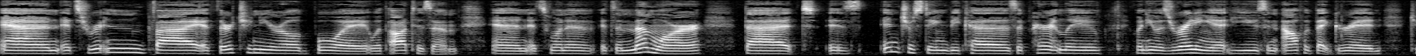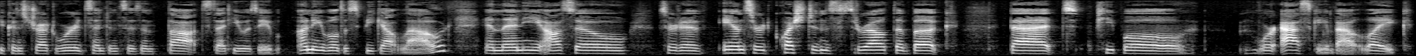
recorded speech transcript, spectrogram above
and it's written by a 13 year old boy with autism, and it's one of, it's a memoir that is interesting because apparently when he was writing it, he used an alphabet grid to construct word sentences and thoughts that he was able, unable to speak out loud. And then he also sort of answered questions throughout the book that people were asking about, like,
